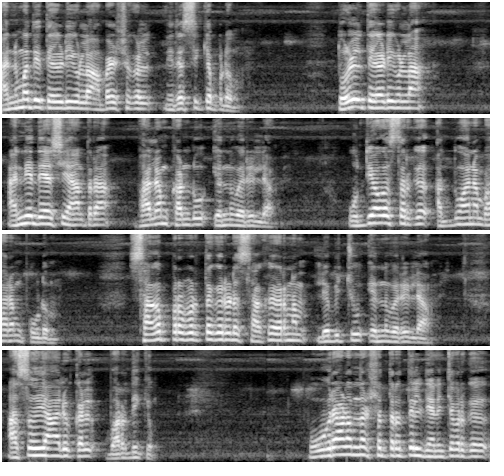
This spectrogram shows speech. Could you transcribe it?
അനുമതി തേടിയുള്ള അപേക്ഷകൾ നിരസിക്കപ്പെടും. തൊഴിൽ തേടിയുള്ള അന്യദേശ യാത്ര ഫലം കണ്ടു എന്ന് വരില്ല. ഉദ്യോഗസ്ഥർക്ക് അധ്വാന ഭാരം കൂടും. സഹപ്രവർത്തകരുടെ സഹകരണം ലഭിച്ചു എന്ന് വരില്ല. അസൂയാലുക്കൾ വർദ്ധിക്കും. പൂരാടം നക്ഷത്രത്തിൽ ജനിച്ചവർക്ക്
